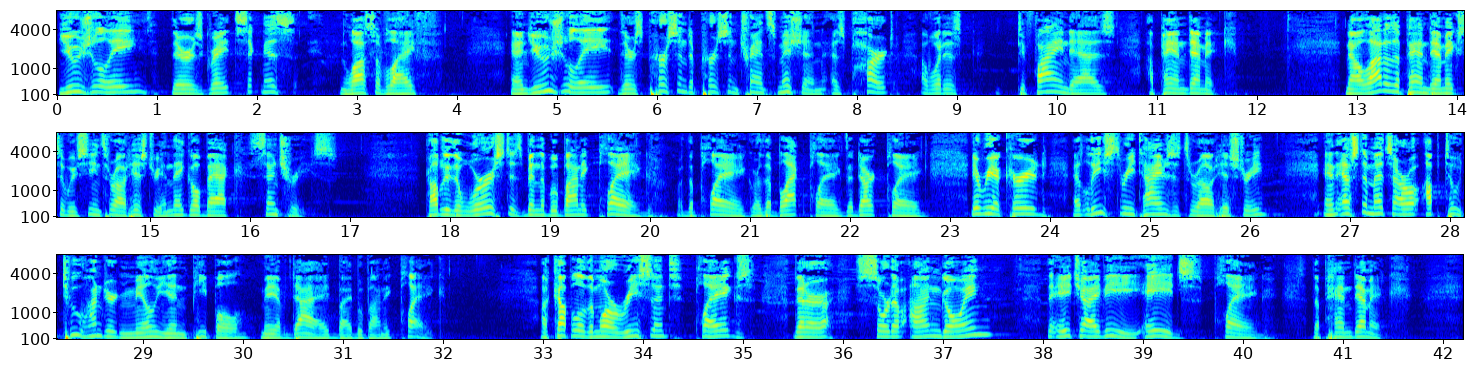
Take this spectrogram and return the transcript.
Usually there's great sickness and loss of life. And usually there's person to person transmission as part of what is defined as a pandemic. Now, a lot of the pandemics that we've seen throughout history, and they go back centuries. Probably the worst has been the bubonic plague, or the plague, or the black plague, the dark plague. It reoccurred at least three times throughout history, and estimates are up to 200 million people may have died by bubonic plague. A couple of the more recent plagues that are sort of ongoing the HIV, AIDS plague, the pandemic.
